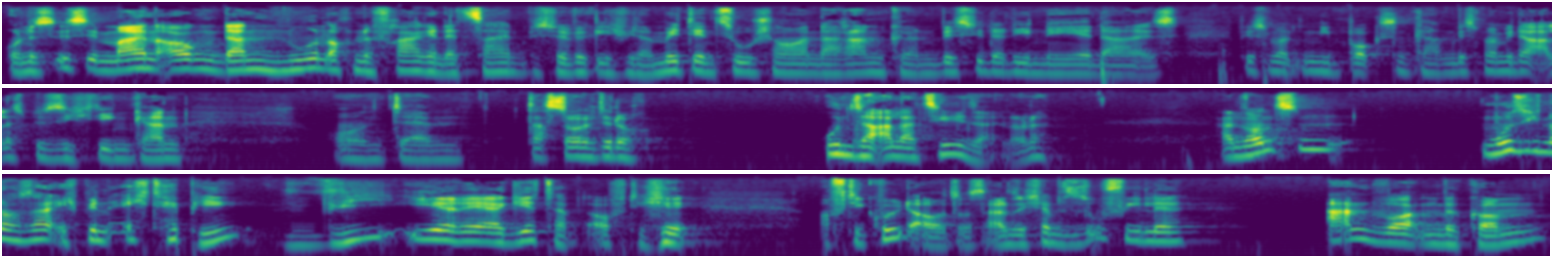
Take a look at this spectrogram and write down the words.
Und es ist in meinen Augen dann nur noch eine Frage der Zeit, bis wir wirklich wieder mit den Zuschauern da ran können, bis wieder die Nähe da ist, bis man in die Boxen kann, bis man wieder alles besichtigen kann. Und ähm, das sollte doch unser aller Ziel sein, oder? Ansonsten muss ich noch sagen, ich bin echt happy, wie ihr reagiert habt auf die, auf die Kultautos. Also ich habe so viele Antworten bekommen,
